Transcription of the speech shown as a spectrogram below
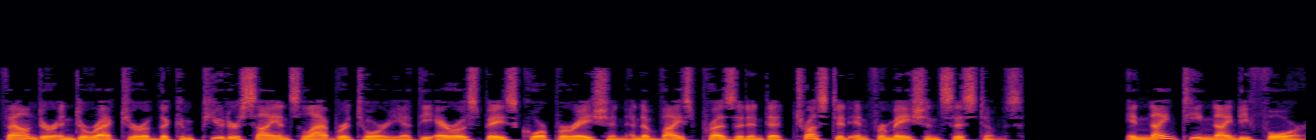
founder and director of the Computer Science Laboratory at the Aerospace Corporation and a vice president at Trusted Information Systems. In 1994,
